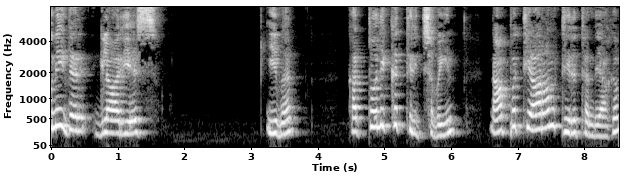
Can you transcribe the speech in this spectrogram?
புனிதர் கிளாரியஸ். இவர் கத்தோலிக்க திருச்சபையின் நாற்பத்தி ஆறாம் திருத்தந்தையாக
